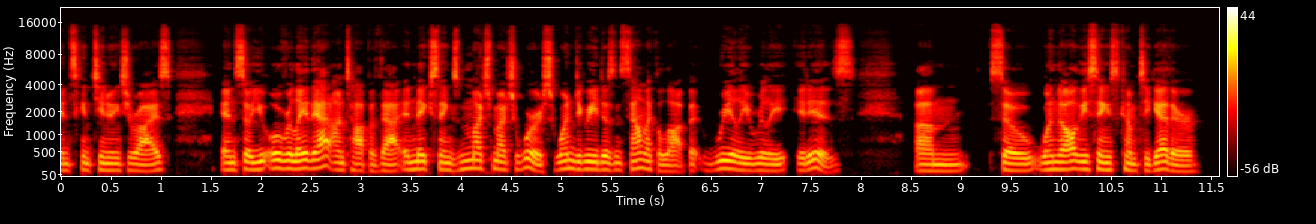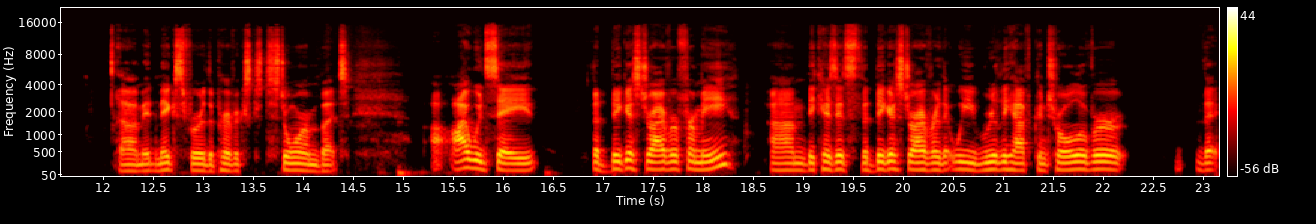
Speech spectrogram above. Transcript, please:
and it's continuing to rise. And so you overlay that on top of that and makes things much much worse. One degree doesn't sound like a lot but really really it is. Um, so when all these things come together, um, it makes for the perfect storm. But I would say the biggest driver for me, um, because it's the biggest driver that we really have control over that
